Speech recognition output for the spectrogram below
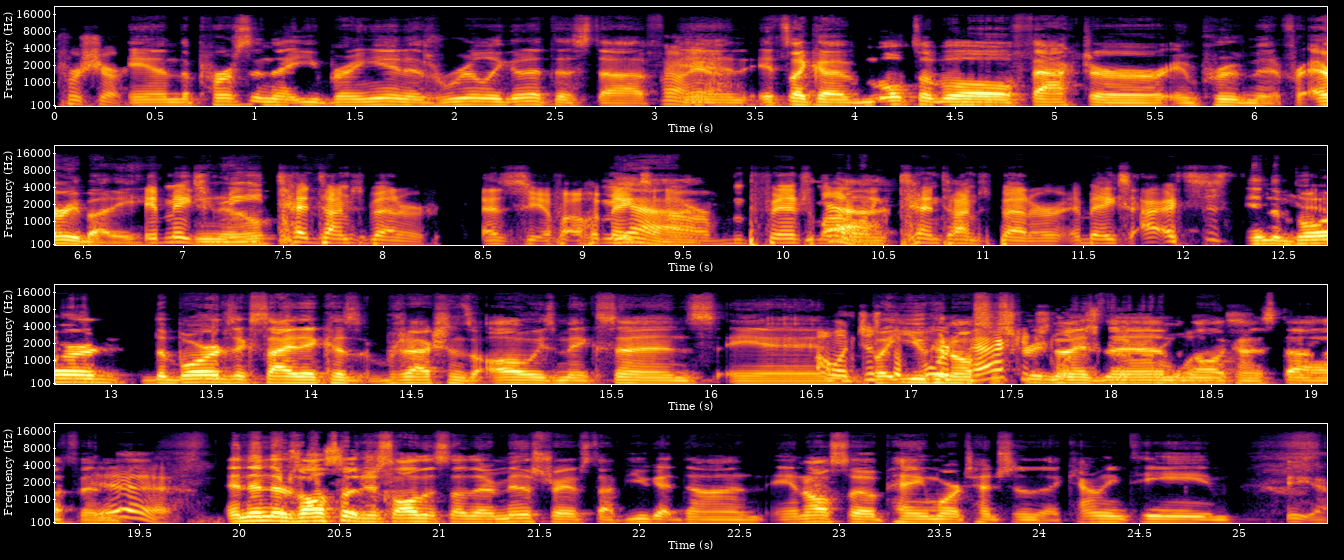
For sure. and the person that you bring in is really good at this stuff, Oh, yeah. and it's like a multiple factor improvement for everybody. It makes me know? 10 times better as CFO. It makes Yeah. our financial Yeah. modeling 10 times better. It makes it's just And the yeah. board, the board's excited because projections always make sense, and, Oh, and but you can also scrutinize looks good for them and all that kind of stuff. And Yeah. and then there's also just all this other administrative stuff you get done, and also paying more attention to the accounting team. Yeah.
